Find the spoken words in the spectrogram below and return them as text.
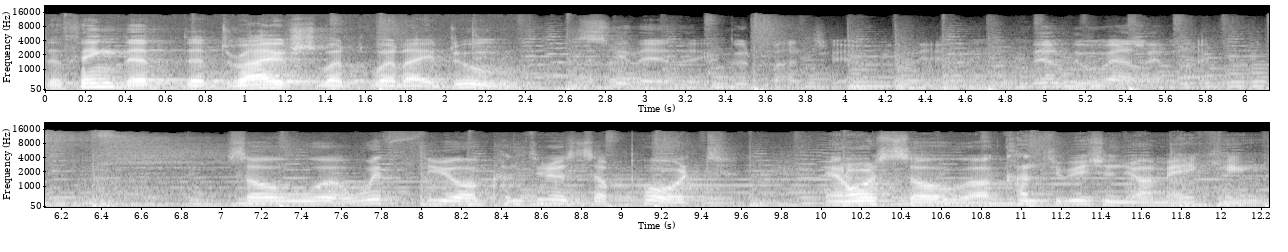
the thing that, that drives what, what I do. See, they're, they're a good bunch here. They'll do well in life. So uh, with your continued support and also uh, contribution you are making,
